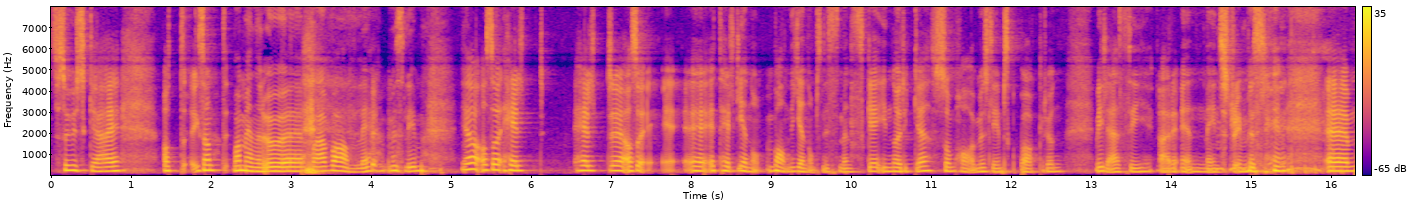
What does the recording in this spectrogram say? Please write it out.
så husker jeg at Hva mener du eh, hva er vanlig muslim? ja, altså helt, helt eh, altså eh, Et helt gjennom, vanlig gjennomsnittsmenneske i Norge som har muslimsk bakgrunn, vil jeg si er en mainstream muslim, um,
